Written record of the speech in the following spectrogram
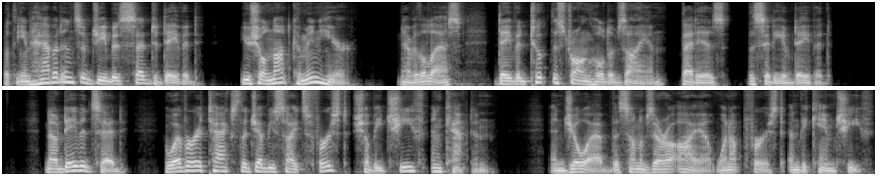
But the inhabitants of Jebus said to David, You shall not come in here. Nevertheless, David took the stronghold of Zion, that is, the city of David. Now David said, Whoever attacks the Jebusites first shall be chief and captain. And Joab the son of Zeruiah went up first and became chief.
